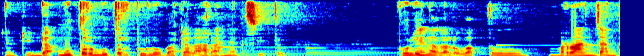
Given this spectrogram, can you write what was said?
Jadi tidak muter-muter dulu padahal arahnya ke situ. Bolehlah kalau waktu merancang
